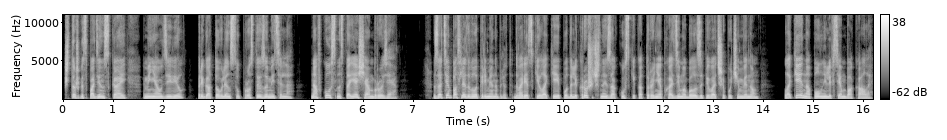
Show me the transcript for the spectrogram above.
Что ж, господин Скай меня удивил. Приготовлен суп просто изумительно. На вкус настоящая амброзия. Затем последовала перемена блюд. Дворецкие лакеи подали крошечные закуски, которые необходимо было запивать шипучим вином. Лакеи наполнили всем бокалы.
